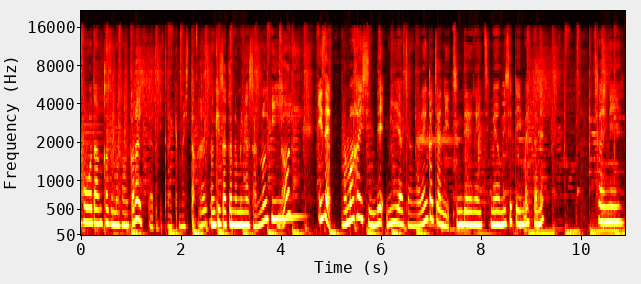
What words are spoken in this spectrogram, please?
砲弾和馬さんからいたいただきました。はい。乃木坂の皆さん乃木。乃以前生配信でミーヤちゃんが蓮華ちゃんにツンデレな一面を見せていましたね最年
